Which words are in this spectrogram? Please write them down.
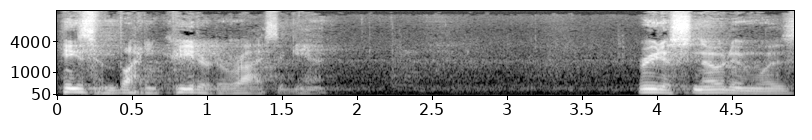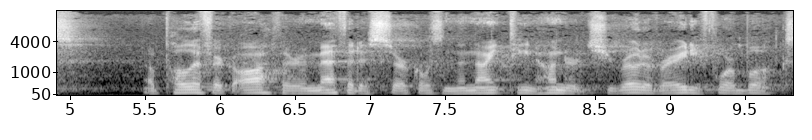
he's inviting Peter to rise again. Rita Snowden was a prolific author in Methodist circles in the 1900s. She wrote over 84 books.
